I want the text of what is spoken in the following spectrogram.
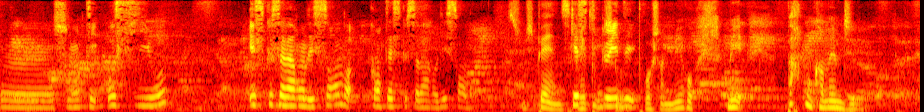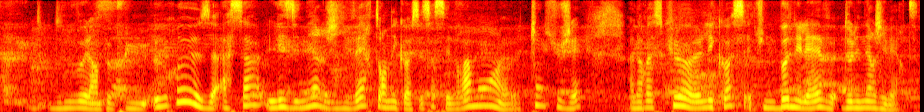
ont, sont montés aussi haut, est-ce que ça va redescendre? Quand est-ce que ça va redescendre? Suspense. Qu'est-ce qui peut aider? Prochain numéro. Mais parlons quand même de, de, nouvelles un peu plus heureuses. À ça, les énergies vertes en Écosse. Et ça, c'est vraiment euh, ton sujet. Alors, est-ce que euh, l'Écosse est une bonne élève de l'énergie verte?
